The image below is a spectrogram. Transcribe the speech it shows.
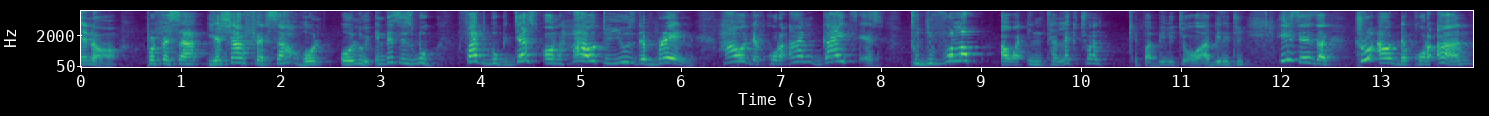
you know Professor Yeshar Fersa Olu in this his book, Fat Book, just on how to use the brain, how the Quran guides us to develop our intellectual capability or ability. He says that throughout the Quran,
